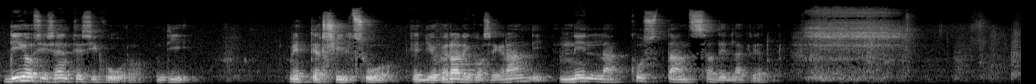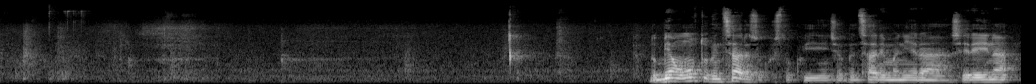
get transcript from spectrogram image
Dio si sente sicuro di metterci il suo e di operare cose grandi nella costanza della creatura. Dobbiamo molto pensare su questo qui, cioè pensare in maniera serena,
